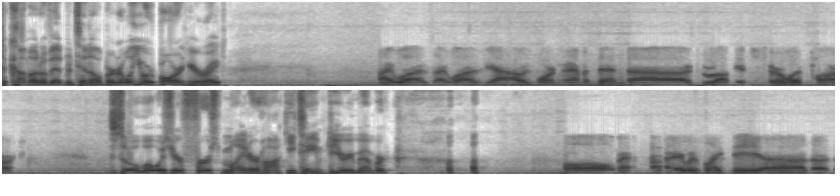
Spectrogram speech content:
to come out of Edmonton, Alberta. Well, you were born here, right? I was. I was. Yeah, I was born in Edmonton. Uh, grew up in Sherwood Park. So, what was your first minor hockey team? Do you remember? Oh man, it was like the uh, the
